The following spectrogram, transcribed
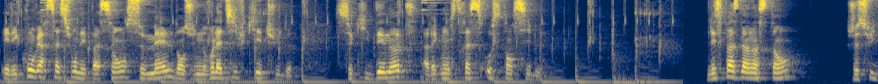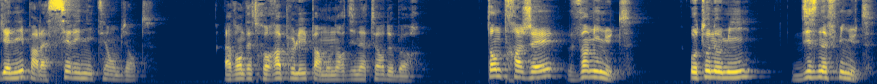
et les conversations des passants se mêlent dans une relative quiétude, ce qui dénote avec mon stress ostensible. L'espace d'un instant, je suis gagné par la sérénité ambiante, avant d'être rappelé par mon ordinateur de bord. Temps de trajet, 20 minutes. Autonomie, 19 minutes.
